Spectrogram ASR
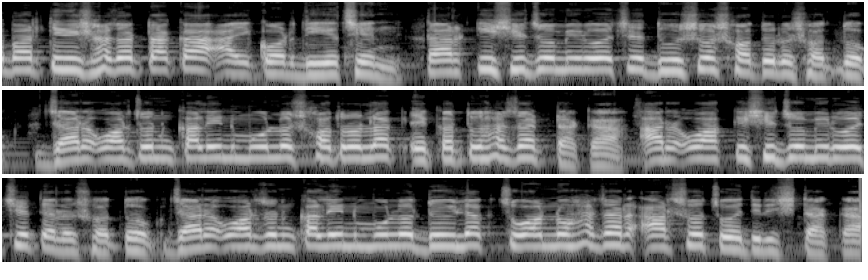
এবার তিরিশ হাজার টাকা আয়কর দিয়েছেন। তার কৃষি জমি রয়েছে দুশো সতেরো শতক, যার অর্জনকালীন মূল্য সতেরো লাখ একাত্তর হাজার টাকা। আর অকৃষি জমি রয়েছে তেরো শতক, যার অর্জনকালীন মূল্য দুই লাখ চুয়ান্ন হাজার আটশো চৌত্রিশ টাকা।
